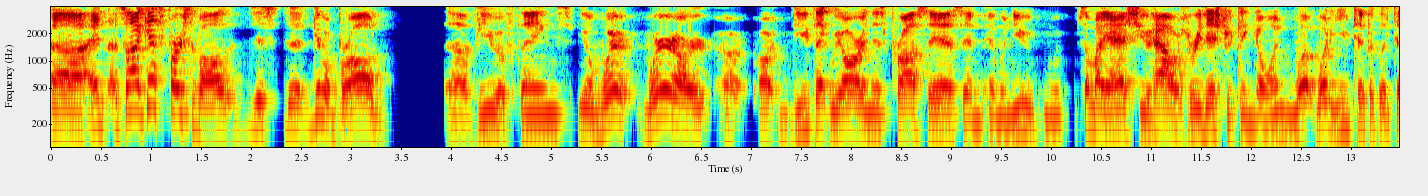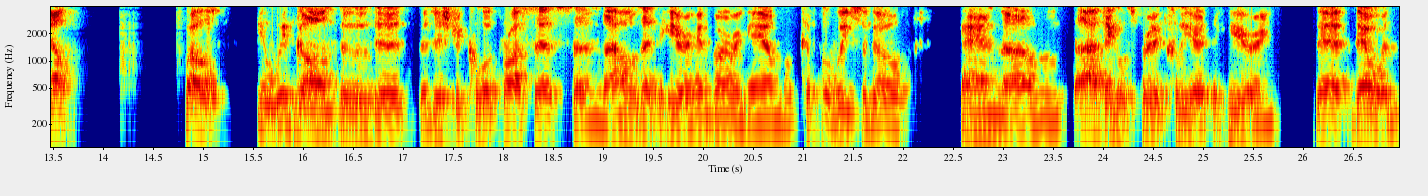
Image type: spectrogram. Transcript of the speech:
Uh, and so, I guess first of all, just give a broad uh, view of things, you know, where where are, are, are, do you think we are in this process? And and when you when somebody asks you how's redistricting going, what what do you typically tell them? Well, you know, we've gone through the the district court process, and I was at the hearing in Birmingham a couple of weeks ago, and um, I think it was pretty clear at the hearing that there were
